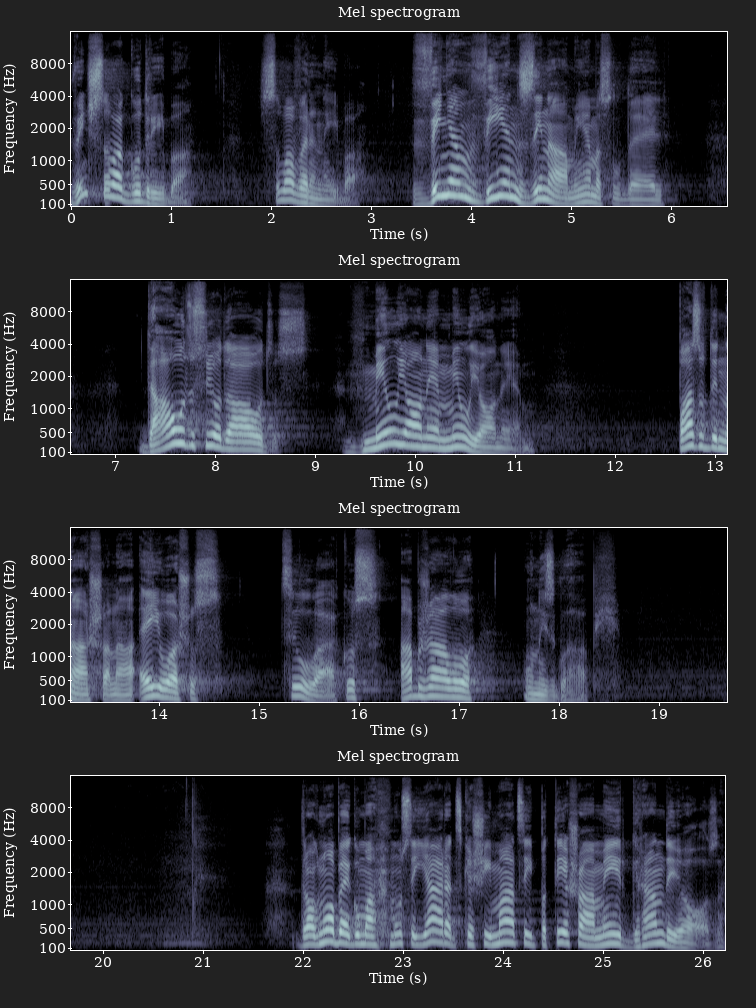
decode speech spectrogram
Viņš savā gudrībā, savā varenībā, viņam vien zinām iemeslu dēļ, daudzus, jo daudzus, miljoniem, miljoniem pazudināšanā ejošus cilvēkus apžēlo un izglābj. Draugi, nobeigumā mums ir jāredz, ka šī mācība patiešām ir grandioza.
